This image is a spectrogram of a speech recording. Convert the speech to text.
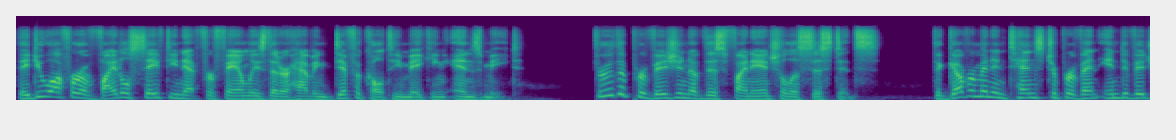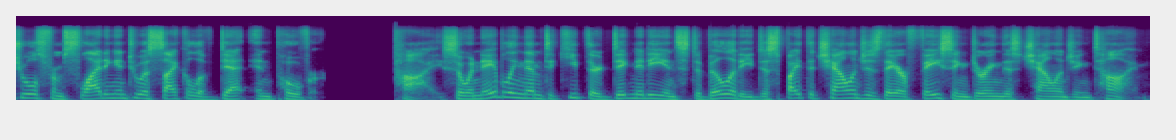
they do offer a vital safety net for families that are having difficulty making ends meet. Through the provision of this financial assistance, the government intends to prevent individuals from sliding into a cycle of debt and poverty, so enabling them to keep their dignity and stability despite the challenges they are facing during this challenging time.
